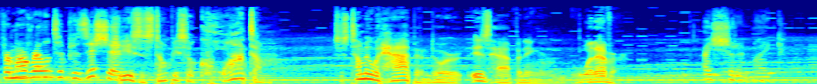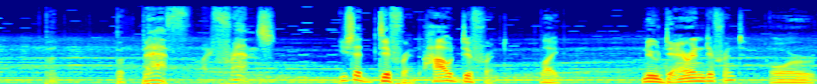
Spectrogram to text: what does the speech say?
From our relative position. Jesus, don't be so quantum. Just tell me what happened, or is happening, or whatever. I shouldn't, Mike. But, but Beth, my friends, you said different. How different? Like, new Darrin different? Or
